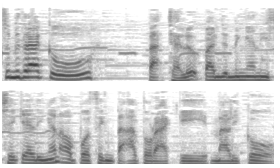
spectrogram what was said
Sumitraku, tak jaluk panjenengan isih kelingan apa sing tak aturake nalika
